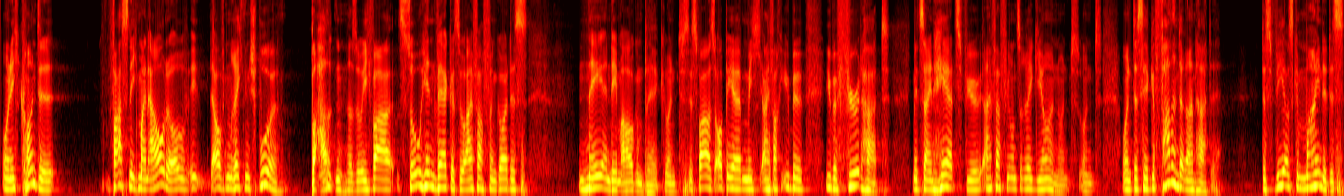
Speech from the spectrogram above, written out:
Und ich konnte fast nicht mein Auto auf den rechten Spur behalten. Also ich war so hinweg, so einfach von Gottes Nähe in dem Augenblick. Und es war, als ob er mich einfach über, überführt hat mit seinem Herz für, einfach für unsere Region und, und, und dass er Gefallen daran hatte. Dass wir als Gemeinde, dass,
